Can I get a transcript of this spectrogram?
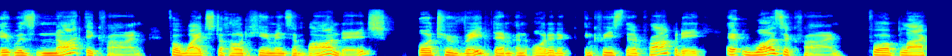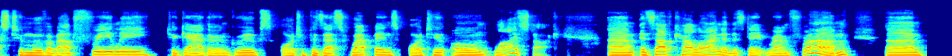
it was not a crime for whites to hold humans in bondage or to rape them in order to increase their property. It was a crime for blacks to move about freely, to gather in groups, or to possess weapons, or to own livestock. Um, in South Carolina, the state where I'm from, um,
